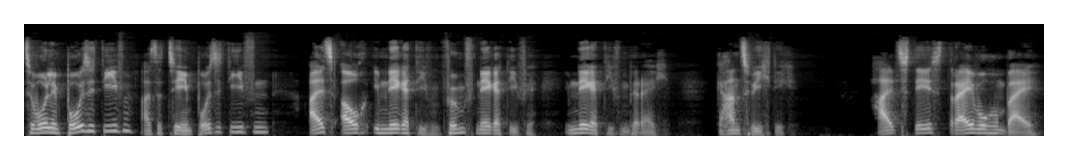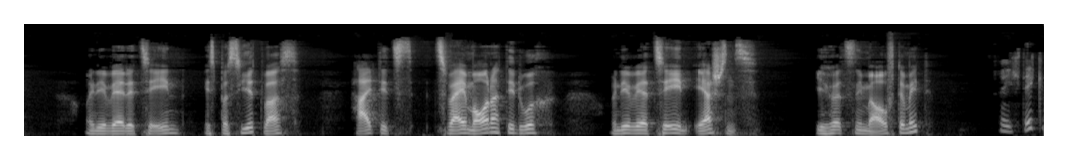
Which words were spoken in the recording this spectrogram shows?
Sowohl im Positiven, also zehn Positiven, als auch im Negativen, fünf Negative, im negativen Bereich. Ganz wichtig. Haltet das drei Wochen bei und ihr werdet sehen, es passiert was. Haltet zwei Monate durch und ihr werdet sehen, erstens, ihr hört es nicht mehr auf damit. Richtig.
